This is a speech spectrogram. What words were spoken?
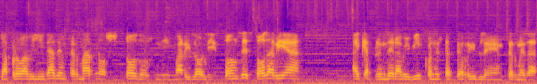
la probabilidad de enfermarnos todos, mi Mariloli. Entonces todavía hay que aprender a vivir con esta terrible enfermedad.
